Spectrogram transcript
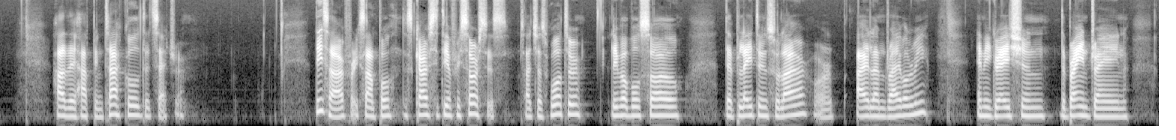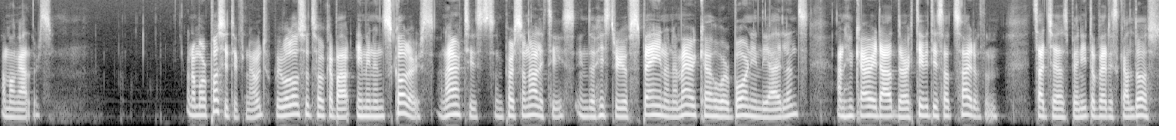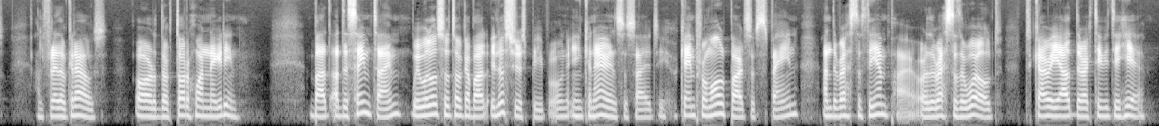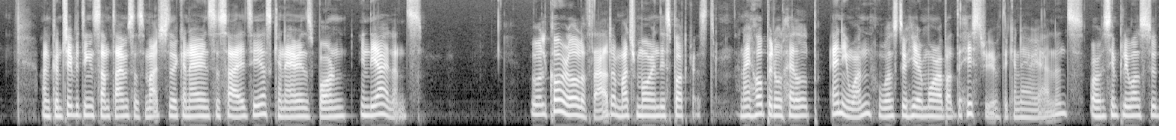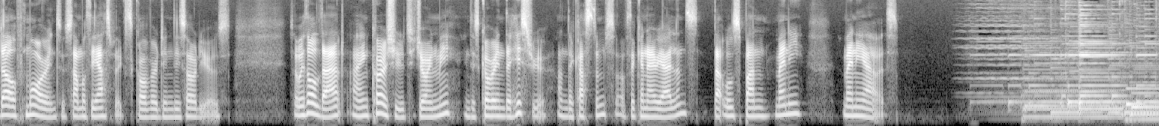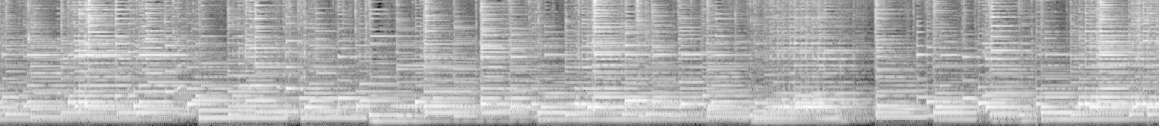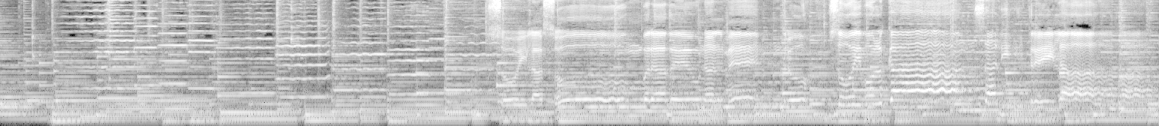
how they have been tackled, etc. These are, for example, the scarcity of resources, such as water, livable soil, the pleito insular or island rivalry, emigration, the brain drain, among others. On a more positive note, we will also talk about eminent scholars and artists and personalities in the history of Spain and America who were born in the islands and who carried out their activities outside of them, such as Benito Pérez Galdós, Alfredo Kraus, or Dr. Juan Negrin. But at the same time, we will also talk about illustrious people in Canarian society who came from all parts of Spain and the rest of the empire or the rest of the world to carry out their activity here, and contributing sometimes as much to the Canarian society as Canarians born in the islands. We will cover all of that and much more in this podcast and I hope it will help anyone who wants to hear more about the history of the Canary Islands or who simply wants to delve more into some of the aspects covered in these audios. So, with all that, I encourage you to join me in discovering the history and the customs of the Canary Islands that will span many, many hours. Sombra de un almendro, soy volcán, salitre y lava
